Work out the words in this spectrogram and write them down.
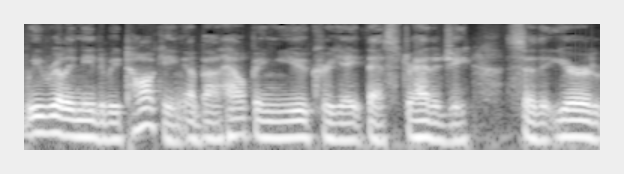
we really need to be talking about helping you create that strategy so that you're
